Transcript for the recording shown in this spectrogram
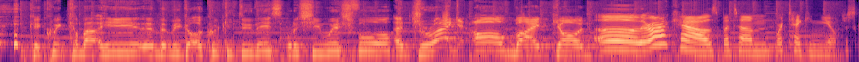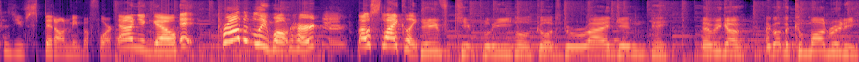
okay, quick. Come out here. And then we got to quickly do this. What does she wish for? A dragon. Oh, my God. Oh, there are cows, but um, we're taking you just because you've spit on me before. Down you go. It probably won't hurt. Most likely. Give Kipley. Oh, God. Dragon. Okay. There we go. I got the command ready.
